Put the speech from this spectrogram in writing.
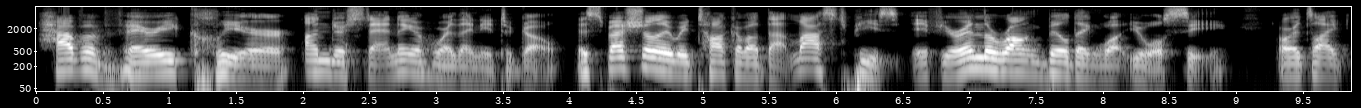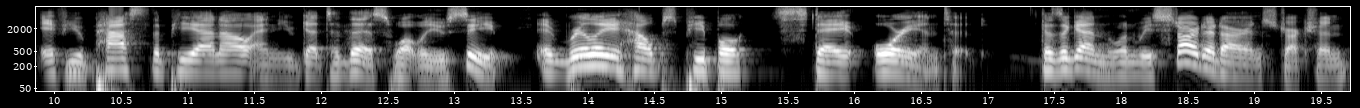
have a very clear understanding of where they need to go. Especially, we talk about that last piece. If you're in the wrong building, what you will see. Or it's like, if you pass the piano and you get to this, what will you see? It really helps people stay oriented. Because again, when we started our instruction,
